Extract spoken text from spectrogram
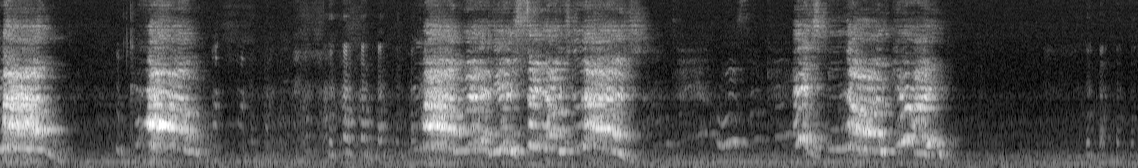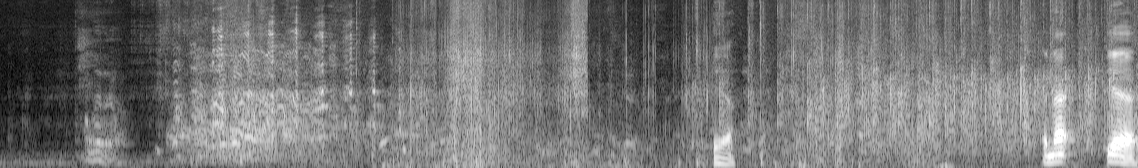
Mom! Mom! Mom, have you seen those letters? It's not okay! Oh, there they are. Yeah. And that, yeah,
